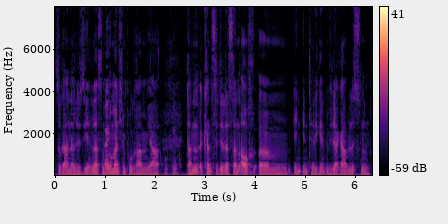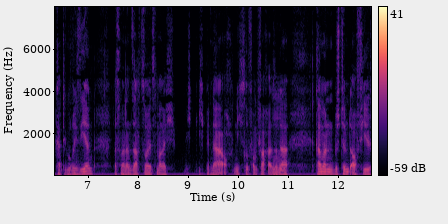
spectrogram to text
sogar analysieren lassen Echt? von manchen Programmen, ja. Okay. Dann äh, kannst du dir das dann auch ähm, in intelligenten Wiedergabelisten kategorisieren, dass man dann sagt, so jetzt mache ich, ich, ich bin da auch nicht so vom Fach, also Mhm. da kann man bestimmt auch viel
